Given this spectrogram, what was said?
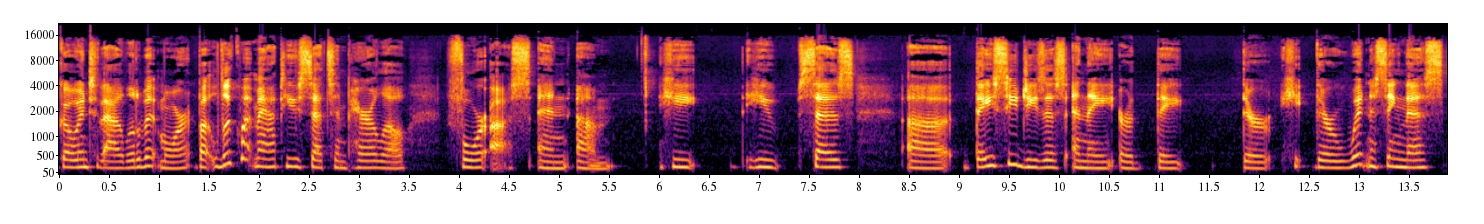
go into that a little bit more. But look what Matthew sets in parallel for us. And um, he he says uh, they see Jesus and they or they they're he, they're witnessing this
